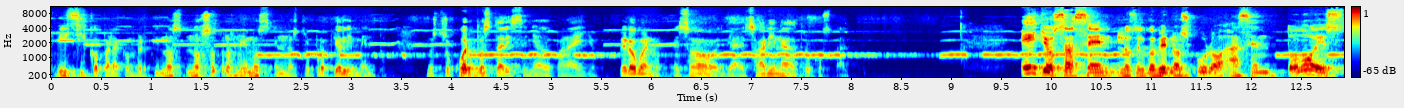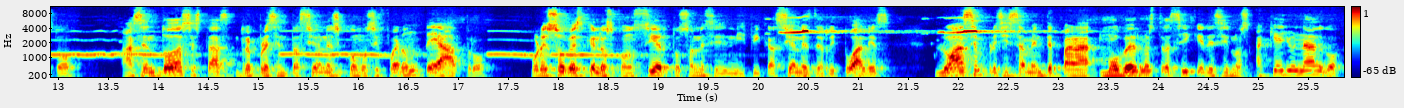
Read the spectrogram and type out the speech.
físico para convertirnos nosotros mismos en nuestro propio alimento. Nuestro cuerpo está diseñado para ello. Pero bueno, eso ya es harina de otro costal. Ellos hacen, los del gobierno oscuro, hacen todo esto, hacen todas estas representaciones como si fuera un teatro por eso ves que los conciertos son significaciones de rituales, lo hacen precisamente para mover nuestra psique y decirnos, aquí hay un algo,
